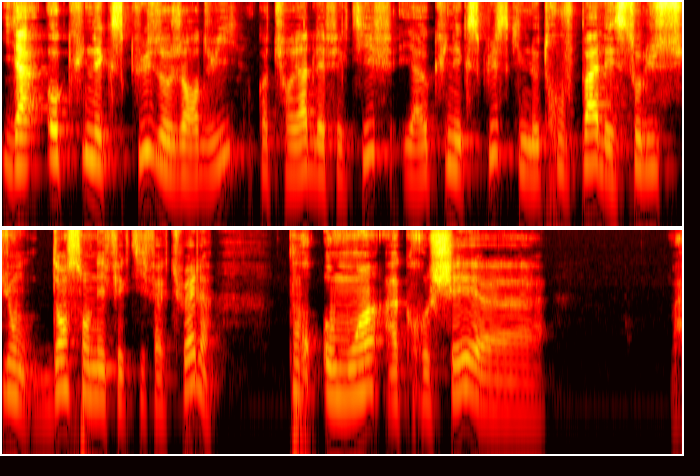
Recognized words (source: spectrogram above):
Il n'y a aucune excuse aujourd'hui, quand tu regardes l'effectif, il n'y a aucune excuse qu'il ne trouve pas les solutions dans son effectif actuel pour au moins accrocher euh, bah,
